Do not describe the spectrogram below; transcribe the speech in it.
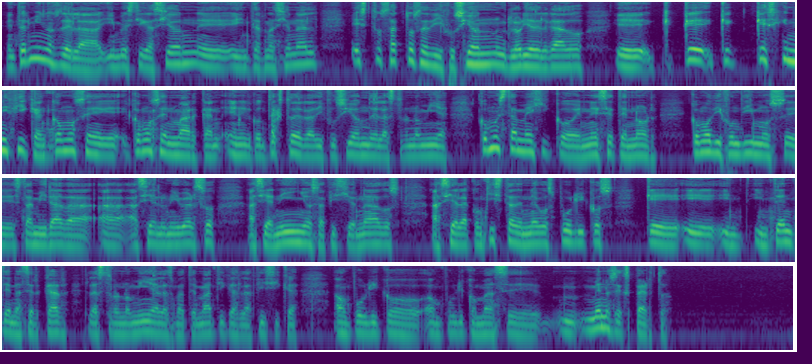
En términos de la investigación eh, internacional, estos actos de difusión, Gloria Delgado, eh, ¿qué, qué, qué significan? ¿Cómo se, ¿Cómo se enmarcan en el contexto de la difusión de la astronomía? ¿Cómo está México en ese tenor? ¿Cómo difundimos eh, esta mirada a, hacia el universo, hacia niños, aficionados, hacia la conquista de nuevos públicos que eh, in, intenten acercar la astronomía, las matemáticas, la física a un público, a un público más eh, menos experto?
